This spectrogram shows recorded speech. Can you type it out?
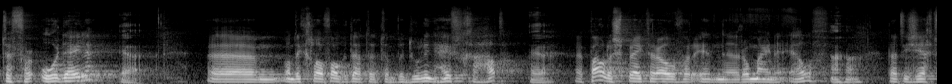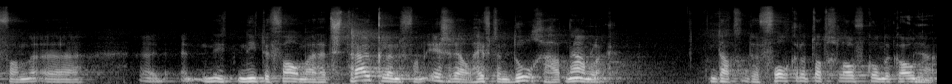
te veroordelen. Ja, Ehm, want ik geloof ook dat het een bedoeling heeft gehad. ja, Eh, Paulus spreekt erover in Romeinen 11. aha, Dat hij zegt van, niet, niet de val, maar het struikelen van Israël heeft een doel gehad, namelijk dat de volkeren tot geloof konden komen. Ja.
